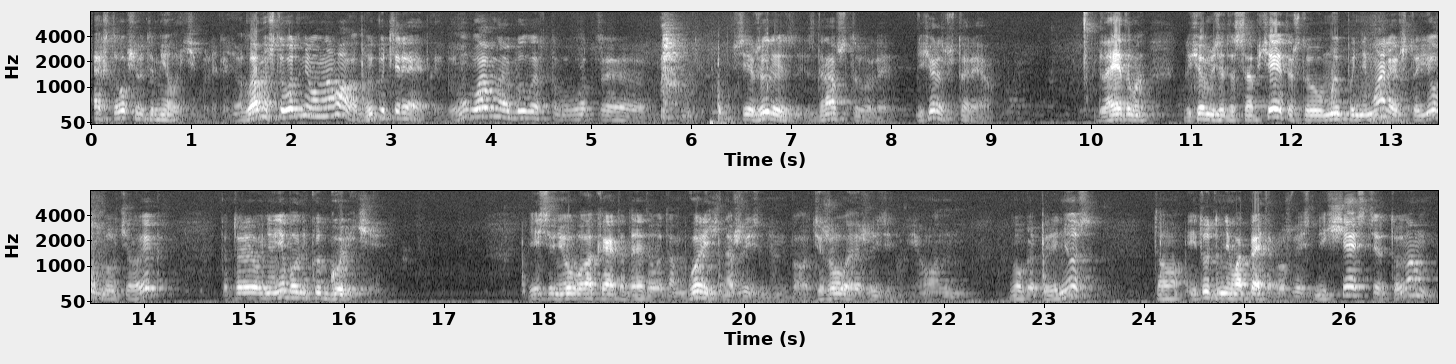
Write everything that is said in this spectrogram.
Так что, в общем, это мелочи были для него. Главное, что его не волновало, ну и потеряет. Как бы. Ему главное было, чтобы вот э, все жили, здравствовали. Еще раз повторяю. Для этого, причем здесь это сообщает, что мы понимали, что Йов был человек, который у него не было никакой горечи. Если у него была какая-то до этого там горечь на жизнь, была тяжелая жизнь, и он много перенес, то и тут у него опять обрушились несчастье, то нам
